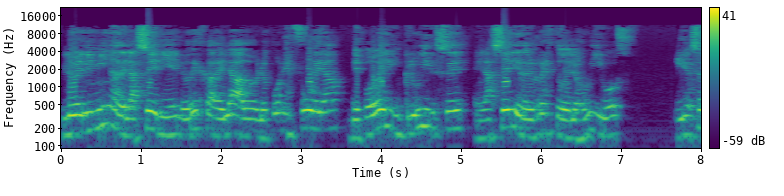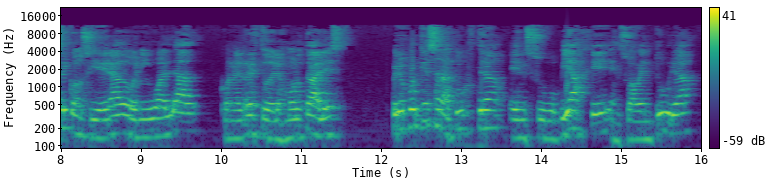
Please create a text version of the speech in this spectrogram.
lo elimina de la serie, lo deja de lado, lo pone fuera de poder incluirse en la serie del resto de los vivos y de ser considerado en igualdad con el resto de los mortales, pero ¿por qué Zaratustra en su viaje, en su aventura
